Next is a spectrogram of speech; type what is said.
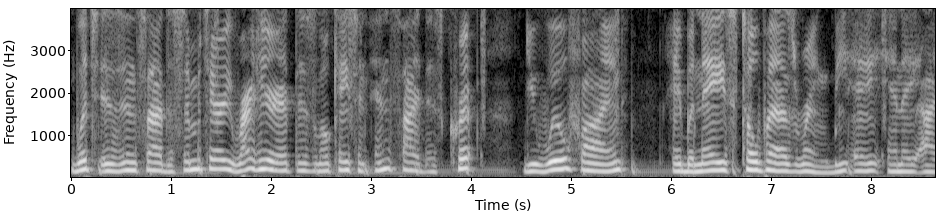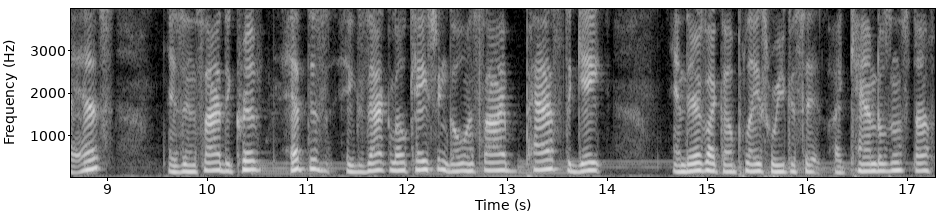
which is inside the cemetery. Right here at this location, inside this crypt, you will find a Banais topaz ring. B A N A I S is inside the crypt at this exact location. Go inside, past the gate, and there's like a place where you can sit like candles and stuff.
